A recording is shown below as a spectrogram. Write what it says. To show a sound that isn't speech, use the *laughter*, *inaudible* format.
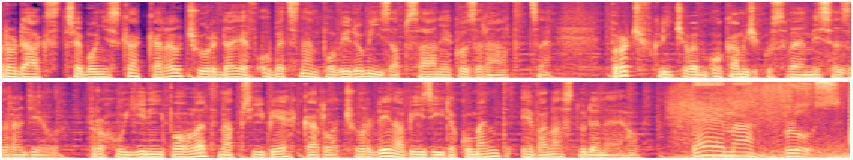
Rodák z Třeboňska Karel Čurda je v obecném povědomí zapsán jako zrádce. Proč v klíčovém okamžiku své mise zradil? Trochu jiný pohled na příběh Karla Čurdy nabízí dokument Ivana Studeného. Téma plus.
